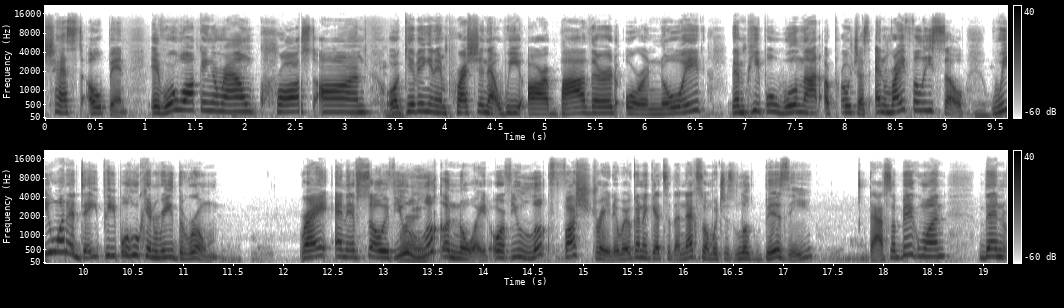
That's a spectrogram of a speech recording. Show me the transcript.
chest open. If we're walking around crossed arms or mm-hmm. giving an impression that we are bothered or annoyed, then people will not approach us. And rightfully so. Mm-hmm. We want to date people who can read the room. Right? And if so, if you right. look annoyed or if you look frustrated, we're going to get to the next one, which is look busy. That's a big one. Then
